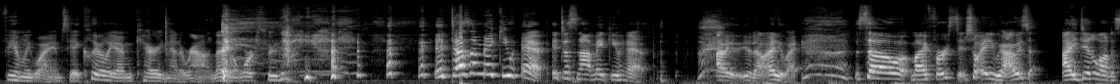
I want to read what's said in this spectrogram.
family YMCA. Clearly, I'm carrying that around. I haven't worked through that yet. it doesn't make you hip. It does not make you hip. I, you know. Anyway, so my first. So anyway, I was. I did a lot of.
